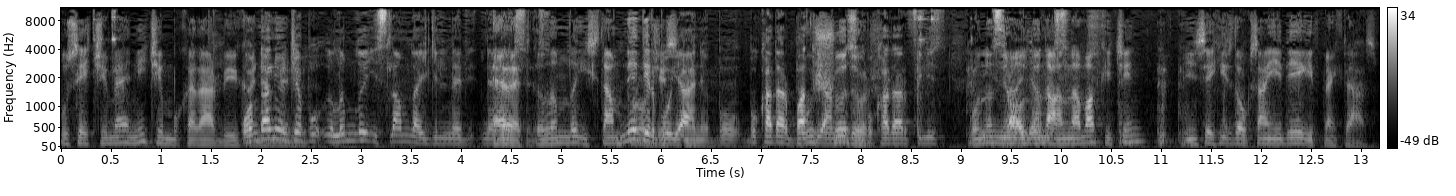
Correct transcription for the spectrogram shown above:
bu seçime niçin bu kadar büyük Ondan önem önce bu ılımlı İslam'la ilgili ne, ne Evet, dersiniz? ılımlı İslam Nedir bu projesi. yani? Bu bu kadar Batı Bu yanlısı, şudur. bu kadar Filiz Bunun ne İsrail olduğunu yanlısı. anlamak için 1897'ye gitmek lazım.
